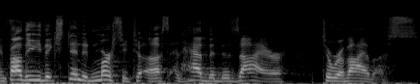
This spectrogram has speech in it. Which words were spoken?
And Father, you've extended mercy to us and have the desire to revive us.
